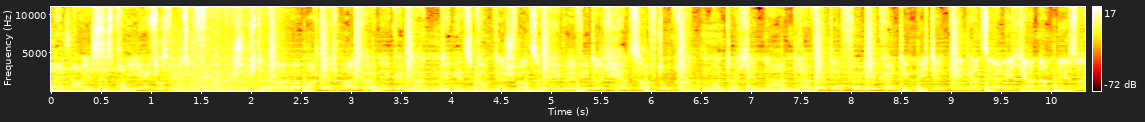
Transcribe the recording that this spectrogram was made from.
mein neuestes Projekt. So viel zur Vorgeschichte, aber macht euch mal keine Gedanken, denn jetzt kommt der schwarze Nebel, wird euch herzhaft umranken und euch in eine andere Welt entführen. Ihr könnt ihm nicht entgehen, ganz ehrlich, Anamnese,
